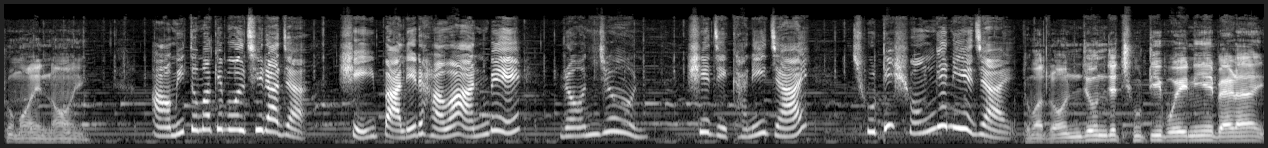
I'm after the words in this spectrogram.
সময় নয়। আমি তোমাকে বলছি রাজা সেই পালের হাওয়া আনবে রঞ্জন। সে যেখানেই যায় ছুটি সঙ্গে নিয়ে যায়। তোমার রঞ্জন যে ছুটি বয়ে নিয়ে বেড়ায়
